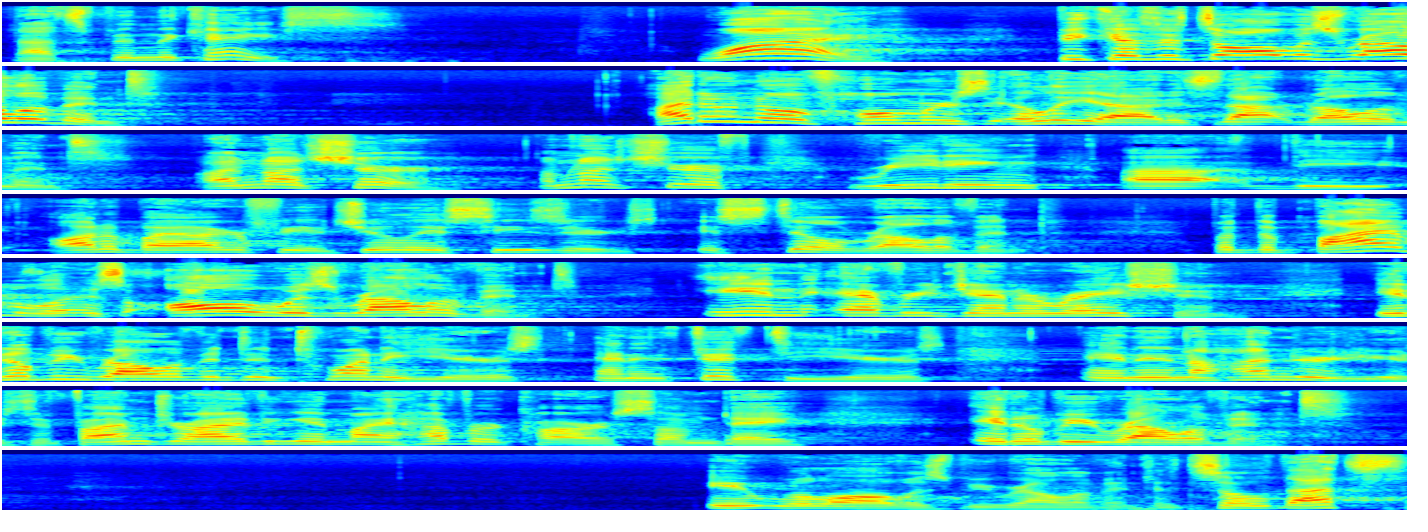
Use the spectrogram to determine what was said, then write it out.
That's been the case. Why? Because it's always relevant. I don't know if Homer's Iliad is that relevant. I'm not sure. I'm not sure if reading uh, the autobiography of Julius Caesar is still relevant. But the Bible is always relevant in every generation. It'll be relevant in 20 years, and in 50 years, and in 100 years. If I'm driving in my hover car someday, it'll be relevant. It will always be relevant. And so that's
